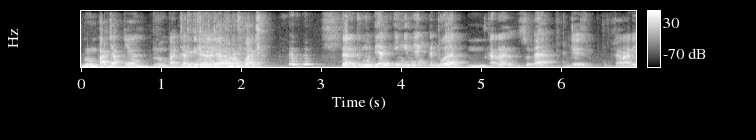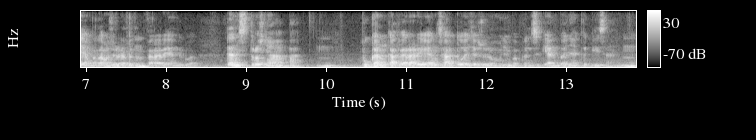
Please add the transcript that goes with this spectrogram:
Belum pajaknya. belum Dikejar pajaknya orang pajak. dan kemudian ingin yang kedua. Hmm. karena sudah oke Ferrari yang pertama sudah dapat Ferrari yang kedua. Dan seterusnya apa? Hmm. Bukankah Ferrari yang satu aja sudah menyebabkan sekian banyak kegelisahan Hmm.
